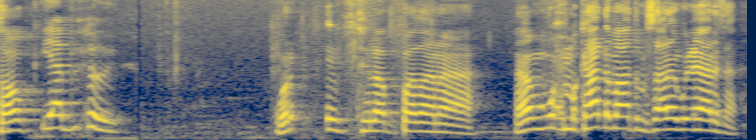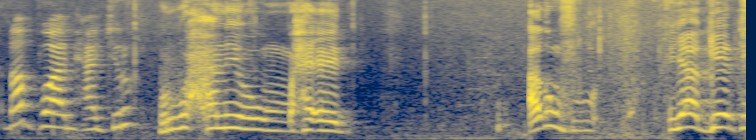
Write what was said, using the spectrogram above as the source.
Sabab? war ibtila badanaa. Wax ma kaa dhabaata mase anaga u ciyaaraysaa. War waxaniyow maxay ahayd adigu f- yaa geerka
